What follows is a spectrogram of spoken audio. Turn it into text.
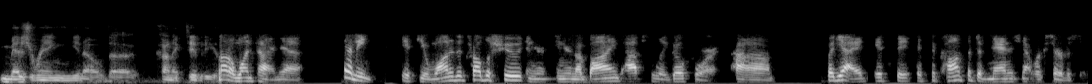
measuring, you know, the connectivity. It's not a one time, yeah. I mean, if you wanted to troubleshoot and you're, and you're in a bind, absolutely go for it. Um, but yeah, it, it's the it's the concept of managed network services.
